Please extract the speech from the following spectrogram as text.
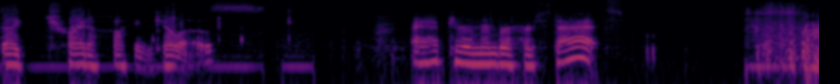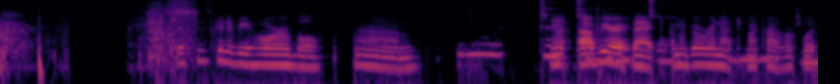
like, try to fucking kill us. I have to remember her stats. This is gonna be horrible. Um I'll be right back. I'm gonna go run out to my car real quick.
